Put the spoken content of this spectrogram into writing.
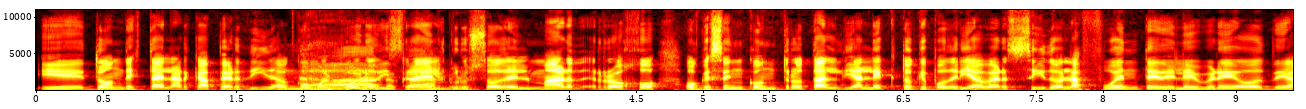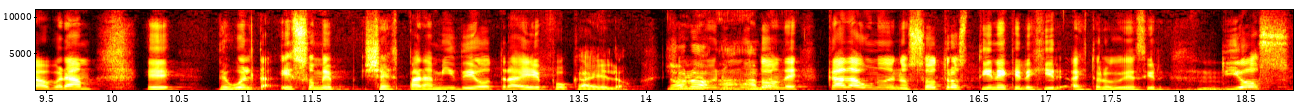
eh, dónde está el arca perdida o cómo el pueblo de no Israel cambia. cruzó del Mar Rojo o que se encontró tal dialecto que podría haber sido la fuente del hebreo de Abraham. Eh, de vuelta, eso me, ya es para mí de otra época, Elo. Yo No, no, vivo en un mundo a- donde cada uno de nosotros tiene que elegir, a esto es lo que voy a decir, Dios,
